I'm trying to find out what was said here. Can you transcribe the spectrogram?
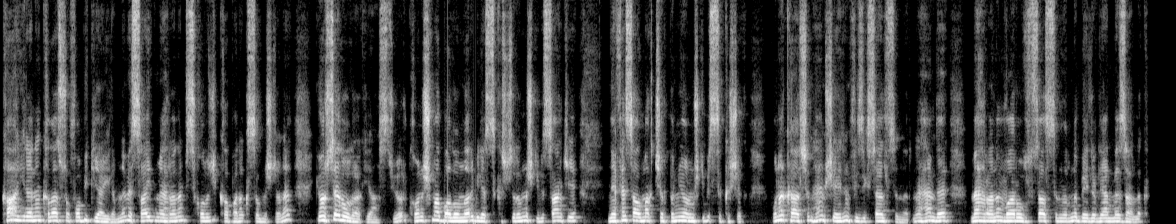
Kahire'nin klastrofobik yayılımını ve Said Mehran'ın psikolojik kapana kısılmışlığını görsel olarak yansıtıyor. Konuşma balonları bile sıkıştırılmış gibi sanki nefes almak çırpınıyormuş gibi sıkışık. Buna karşın hem şehrin fiziksel sınırını hem de Mehran'ın varoluşsal sınırını belirleyen mezarlık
